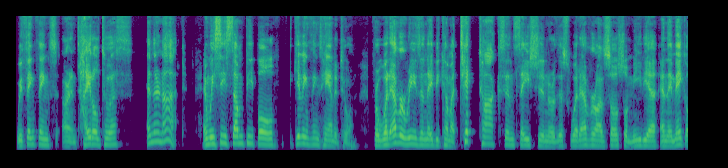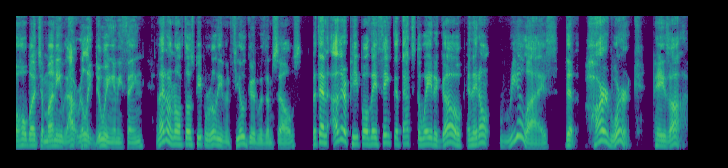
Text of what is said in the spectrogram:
we think things are entitled to us and they're not. And we see some people giving things handed to them. For whatever reason, they become a TikTok sensation or this whatever on social media, and they make a whole bunch of money without really doing anything. And I don't know if those people really even feel good with themselves. But then other people, they think that that's the way to go, and they don't realize that hard work pays off.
